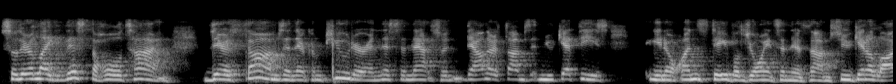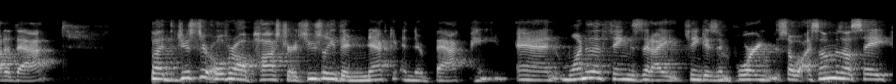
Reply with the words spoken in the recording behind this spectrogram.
So they're like this the whole time. Their thumbs and their computer and this and that. So down their thumbs, and you get these, you know, unstable joints in their thumbs. So you get a lot of that. But just their overall posture, it's usually their neck and their back pain. And one of the things that I think is important, so sometimes I'll say,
